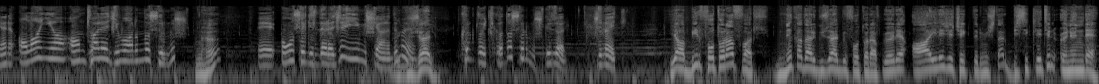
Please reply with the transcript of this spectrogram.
Yani Alanya, Antalya civarında sürmüş. Hı-hı. Ee, 18 derece iyiymiş yani değil mi? Güzel. 40 dakikada sürmüş güzel. Cüneyt. Ya bir fotoğraf var. Ne kadar güzel bir fotoğraf. Böyle ailece çektirmişler. Bisikletin önünde.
